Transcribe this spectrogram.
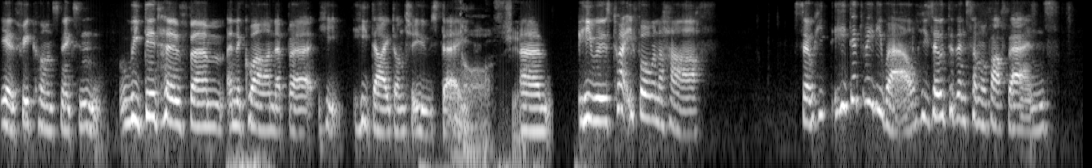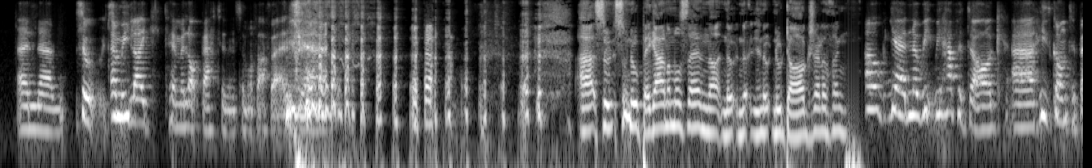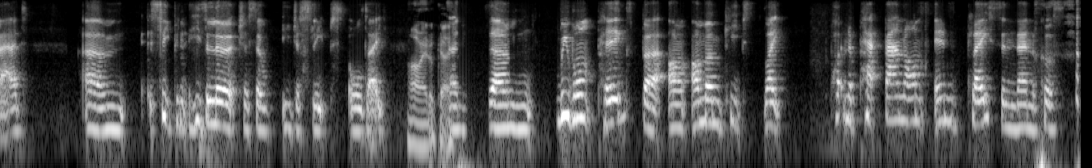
yeah, three corn snakes, and we did have um, an iguana, but he he died on Tuesday. Oh shit. Um, he was 24 and a half, so he he did really well. He's older than some of our friends. And um, so, and we liked him a lot better than some of our friends. Uh, so so no big animals then, not no no you know, no dogs or anything. Oh yeah, no, we, we have a dog. Uh, he's gone to bed. Um, sleeping. He's a lurcher, so he just sleeps all day. All right, okay. And um, we want pigs, but our, our mum keeps like putting a pet ban on in place, and then of course,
